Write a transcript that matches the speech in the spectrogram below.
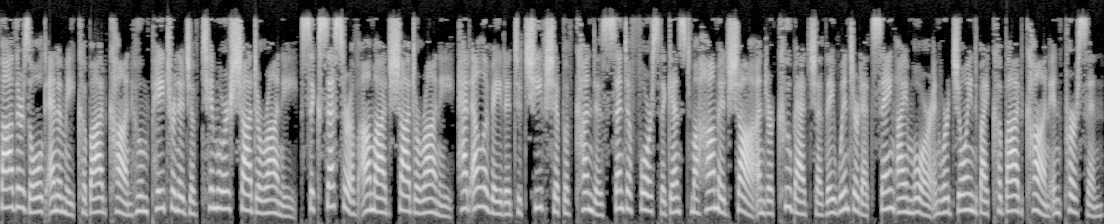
father's old enemy Kabad Khan whom patronage of Timur Shah Durrani successor of Ahmad Shah Durrani had elevated to chiefship of Kunduz sent a force against Muhammad Shah under Kubadshah they wintered at Sang-i Moor and were joined by Kabad Khan in person.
